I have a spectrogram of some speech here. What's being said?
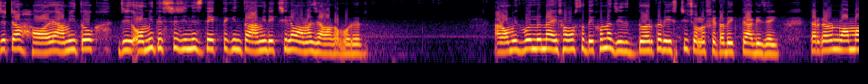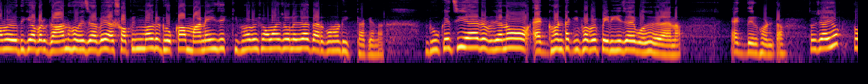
যেটা হয়, আমি তো যে অমিত এসছে জিনিস দেখতে কিন্তু আমি দেখছিলাম আমার জামা কাপড়ের আর অমিত বলল, না, এই সমস্ত দেখো না, যে দরকার এসছি, চলো সেটা দেখতে আগে যাই। তার কারণ মাম মামামের ওদিকে আবার গান হয়ে যাবে, আর শপিং মলে ঢোকা মানেই যে কীভাবে সময় চলে যায় তার কোনো ঠিক থাকে না। ঢুকেছি আর যেন এক ঘণ্টা কীভাবে পেরিয়ে যায় বোঝা যায় না, এক দেড় ঘণ্টা। তো যাই হোক, তো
